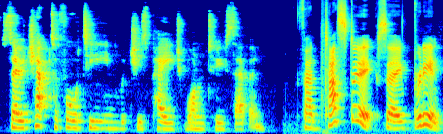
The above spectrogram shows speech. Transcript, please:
So chapter 14, which is page 127. Fantastic. So, brilliant.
